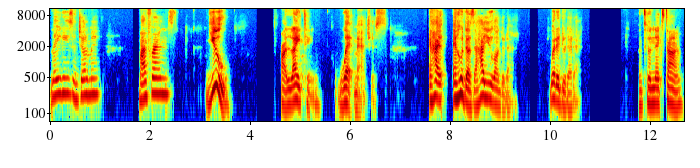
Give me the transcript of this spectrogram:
ladies and gentlemen, my friends, you are lighting wet matches. And how and who does that? How you gonna do that? Where they do that at? Until next time.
